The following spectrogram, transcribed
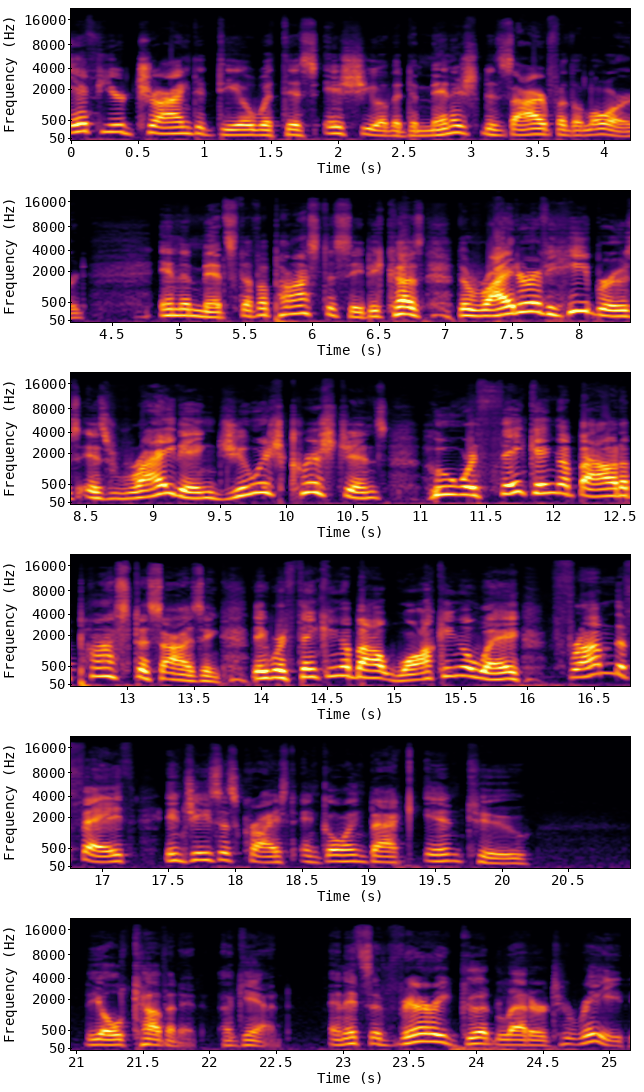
if you're trying to deal with this issue of a diminished desire for the Lord in the midst of apostasy because the writer of Hebrews is writing Jewish Christians who were thinking about apostatizing. They were thinking about walking away from the faith in Jesus Christ and going back into the old covenant again and it's a very good letter to read.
